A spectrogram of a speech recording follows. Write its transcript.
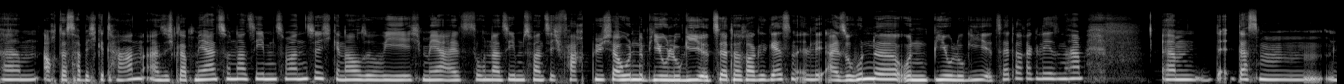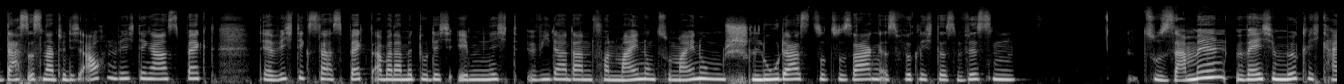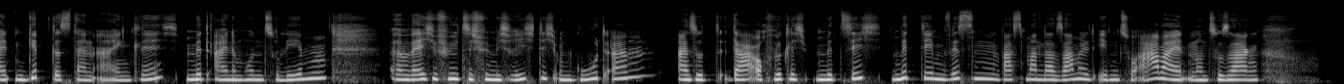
Ähm, auch das habe ich getan. Also ich glaube mehr als 127, genauso wie ich mehr als 127 Fachbücher Hundebiologie etc. gegessen, also Hunde und Biologie etc. gelesen habe. Ähm, das, das ist natürlich auch ein wichtiger Aspekt. Der wichtigste Aspekt, aber damit du dich eben nicht wieder dann von Meinung zu Meinung schluderst, sozusagen, ist wirklich das Wissen zu sammeln. Welche Möglichkeiten gibt es denn eigentlich, mit einem Hund zu leben? Äh, welche fühlt sich für mich richtig und gut an? Also da auch wirklich mit sich, mit dem Wissen, was man da sammelt, eben zu arbeiten und zu sagen,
